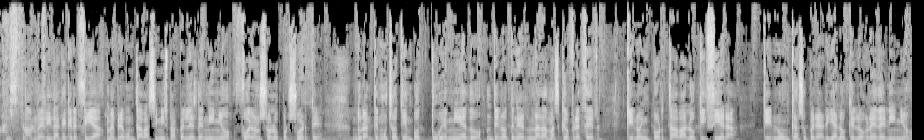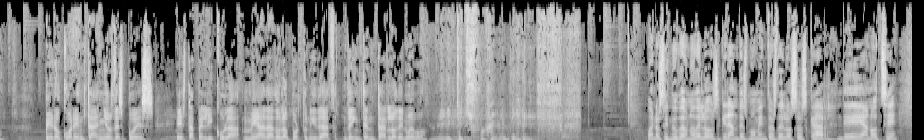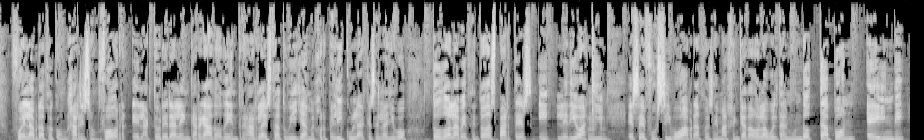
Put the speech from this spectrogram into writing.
I A started. medida que crecía, me preguntaba si mis papeles de niño fueron solo por suerte. Durante mucho tiempo tuve miedo de no tener nada más que ofrecer, que no importaba lo que hiciera, que nunca superaría lo que logré de niño. Pero 40 años después, esta película me ha dado la oportunidad de intentarlo de nuevo. Bueno, sin duda uno de los grandes momentos de los Oscar de anoche fue el abrazo con Harrison Ford. El actor era el encargado de entregar la estatuilla a mejor película, que se la llevó todo a la vez en todas partes y le dio aquí ese efusivo abrazo, esa imagen que ha dado la vuelta al mundo. Tapón e Indy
